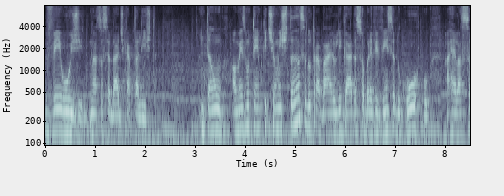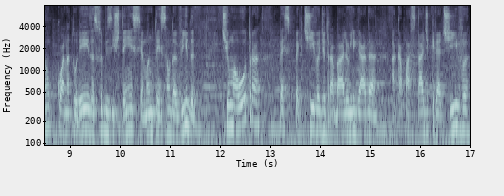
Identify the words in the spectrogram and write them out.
vê hoje na sociedade capitalista. Então, ao mesmo tempo que tinha uma instância do trabalho ligada à sobrevivência do corpo, à relação com a natureza, a subsistência, a manutenção da vida, tinha uma outra perspectiva de trabalho ligada à capacidade criativa,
